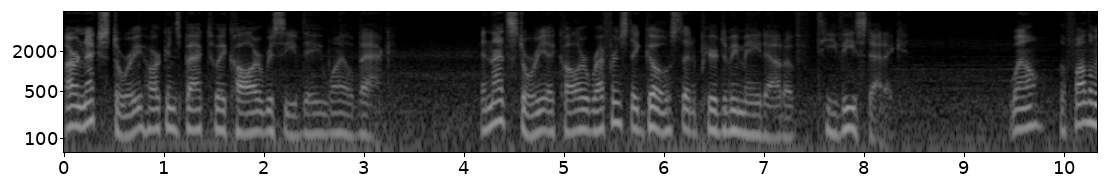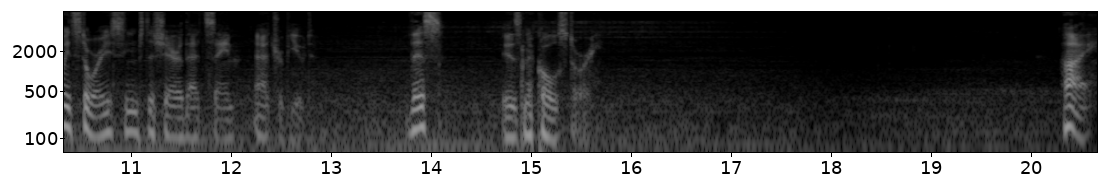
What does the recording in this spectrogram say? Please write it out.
Our next story harkens back to a caller received a while back. In that story, a caller referenced a ghost that appeared to be made out of TV static. Well, the following story seems to share that same attribute. This is Nicole's story. Hi,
